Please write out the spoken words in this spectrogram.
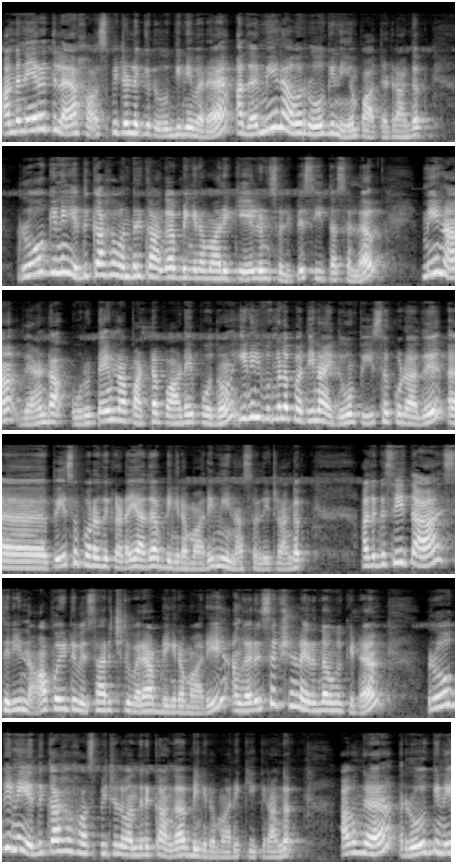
அந்த நேரத்தில் ஹாஸ்பிட்டலுக்கு ரோகிணி வர அதை மீனாவை ரோகிணியும் பார்த்துடுறாங்க. ரோகிணி எதுக்காக வந்திருக்காங்க? அப்படிங்கிற மாதிரி கேளுன்னு சொல்லிட்டு சீதா சொல்ல மீனா வேண்டாம் ஒரு டைம் நான் பட்ட பாடே போதும். இனி இவங்கள பற்றி நான் எதுவும் பேசக்கூடாது. பேச போகிறது கிடையாது அப்படிங்கிற மாதிரி மீனா சொல்லிடுறாங்க. அதுக்கு சீதா சரி நான் போயிட்டு விசாரிச்சுட்டு வரேன் அப்படிங்கிற மாதிரி அங்கே ரிசப்ஷனில் இருந்தவங்க கிட்ட ரோகிணி எதுக்காக ஹாஸ்பிட்டல் வந்திருக்காங்க? அப்படிங்கிற மாதிரி கேட்குறாங்க அவங்க ரோகிணி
